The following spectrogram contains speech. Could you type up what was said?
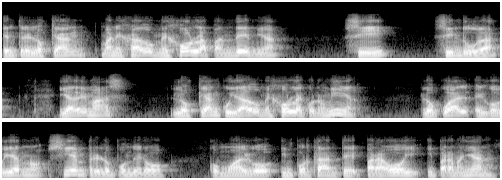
Entre los que han manejado mejor la pandemia, sí, sin duda, y además los que han cuidado mejor la economía, lo cual el gobierno siempre lo ponderó como algo importante para hoy y para mañana.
